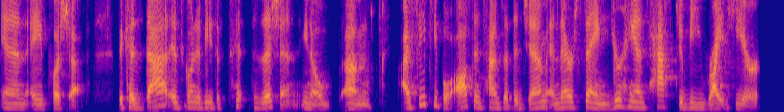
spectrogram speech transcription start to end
in a push up? Because that is going to be the p- position. You know, um, I see people oftentimes at the gym and they're saying your hands have to be right here.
